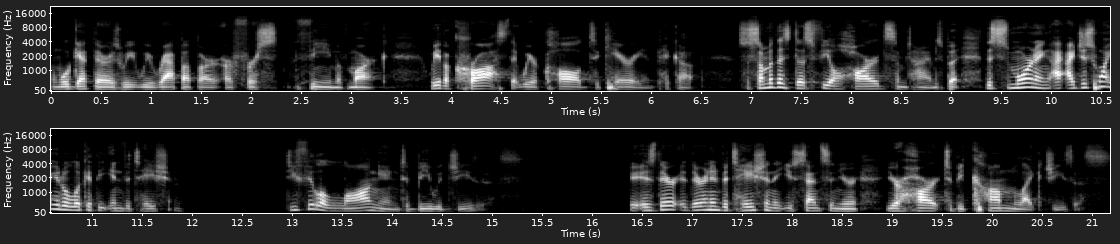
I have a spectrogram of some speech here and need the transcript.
And we'll get there as we, we wrap up our, our first theme of Mark. We have a cross that we are called to carry and pick up. So some of this does feel hard sometimes, but this morning, I, I just want you to look at the invitation. Do you feel a longing to be with Jesus? Is there, is there an invitation that you sense in your, your heart to become like Jesus,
